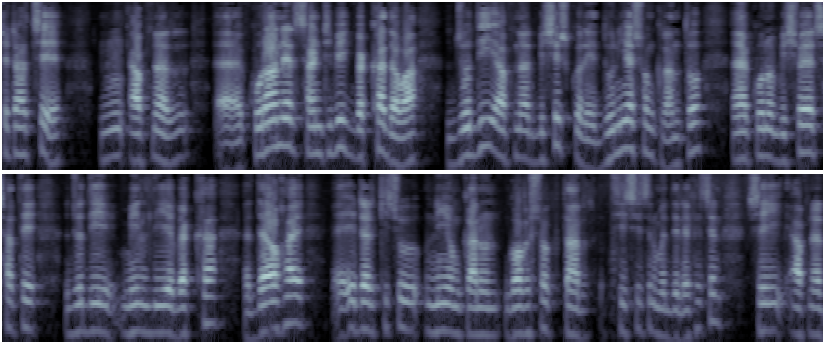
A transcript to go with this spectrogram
সেটা হচ্ছে আপনার কোরআনের সাইন্টিফিক ব্যাখ্যা দেওয়া, যদি আপনার বিশেষ করে দুনিয়া সংক্রান্ত কোনো বিষয়ের সাথে যদি মিল দিয়ে ব্যাখ্যা দেওয়া হয়, এটার কিছু নিয়ম কানুন গবেষক তার থিসিসের মধ্যে লিখেছেন, সেই আপনার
